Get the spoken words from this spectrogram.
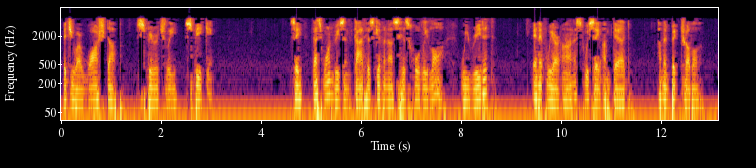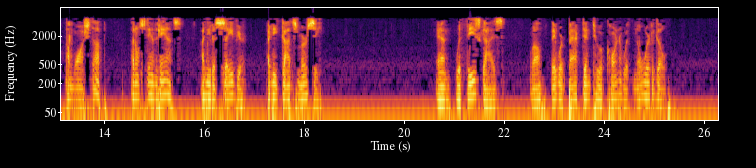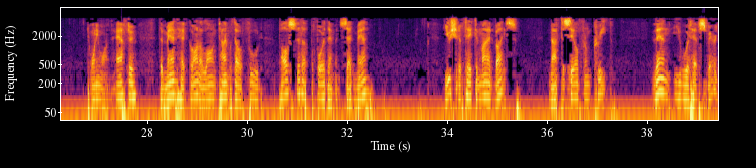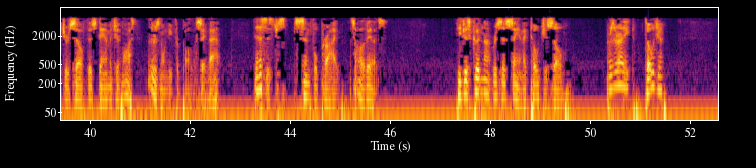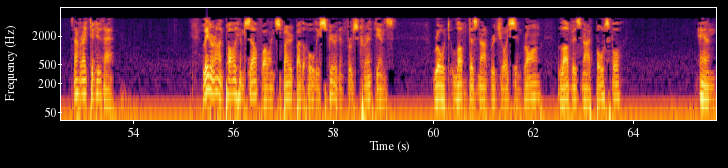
that you are washed up, spiritually speaking. See, that's one reason God has given us His holy law. We read it, and if we are honest, we say, I'm dead. I'm in big trouble. I'm washed up. I don't stand a chance. I need a Savior. I need God's mercy. And with these guys, well, they were backed into a corner with nowhere to go. 21. After the men had gone a long time without food, Paul stood up before them and said, Men, you should have taken my advice, not to sail from Crete. Then you would have spared yourself this damage and loss. There's no need for Paul to say that. This is just sinful pride. That's all it is. He just could not resist saying, I told you so. I was right. Told you. It's not right to do that. Later on, Paul himself, while inspired by the Holy Spirit in 1 Corinthians, wrote, Love does not rejoice in wrong, love is not boastful, and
